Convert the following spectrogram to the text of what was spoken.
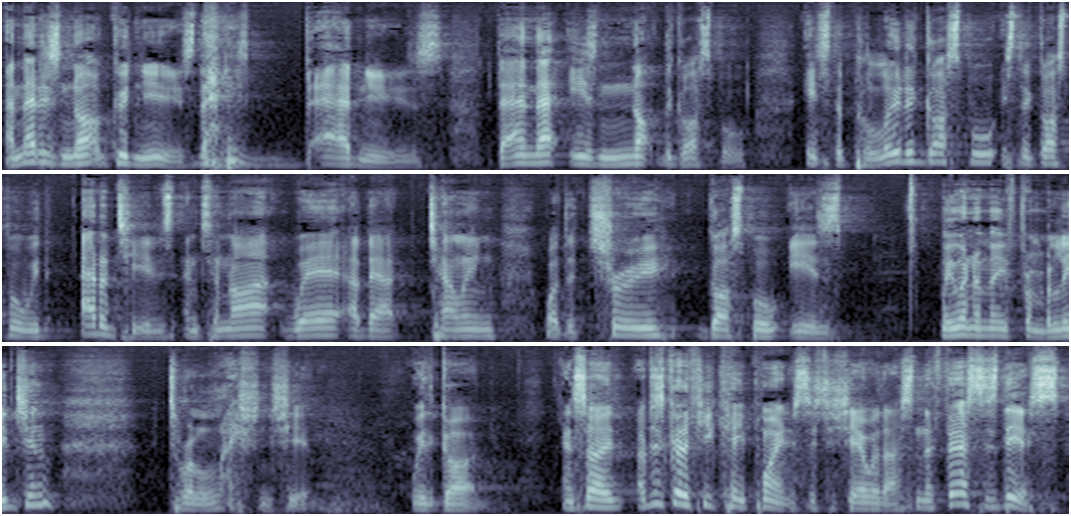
And that is not good news. That is bad news. And that is not the gospel. It's the polluted gospel, it's the gospel with additives. And tonight we're about telling what the true gospel is. We want to move from religion to relationship with God. And so I've just got a few key points just to share with us. And the first is this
